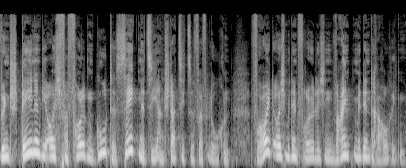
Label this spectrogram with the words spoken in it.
Wünscht denen, die euch verfolgen, Gutes, segnet sie, anstatt sie zu verfluchen. Freut euch mit den Fröhlichen, weint mit den Traurigen.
